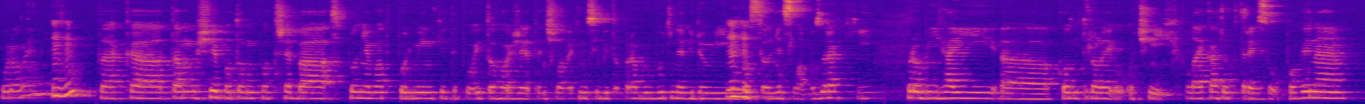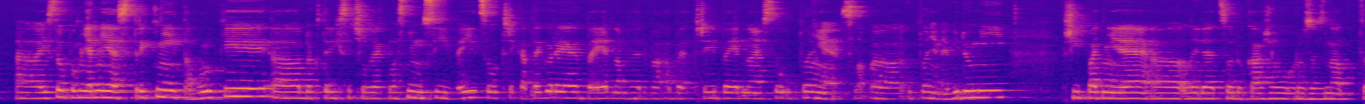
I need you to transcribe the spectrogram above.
úroveň, mm-hmm. tak uh, tam už je potom potřeba splňovat podmínky typu i toho, že ten člověk musí být opravdu buď nevidomý mm-hmm. nebo silně slabozraký probíhají uh, kontroly u očních lékařů, které jsou povinné. Uh, jsou poměrně striktní tabulky, uh, do kterých se člověk vlastně musí vejít. Jsou tři kategorie, B1, B2 a B3. B1 jsou úplně, uh, úplně nevidomí, případně lidé, co dokážou rozeznat,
